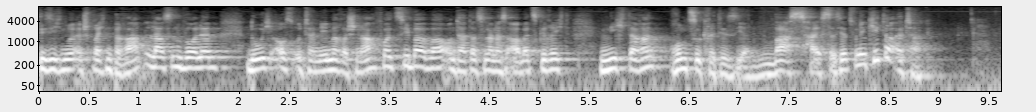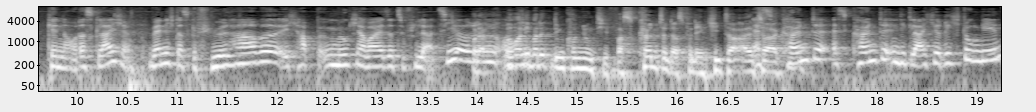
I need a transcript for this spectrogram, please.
die sich nur entsprechend beraten lassen wollen, durchaus unternehmerisch nachvollziehbar war und hat das Landesarbeitsgericht nicht daran rumzukritisieren. Was heißt das jetzt für den Kita-Alltag? Genau das Gleiche. Wenn ich das Gefühl habe, ich habe möglicherweise zu viele Erzieherinnen. Oder wir lieber den Konjunktiv. Was könnte das für den Kita-Alltag? Es könnte, es könnte in die gleiche Richtung gehen.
